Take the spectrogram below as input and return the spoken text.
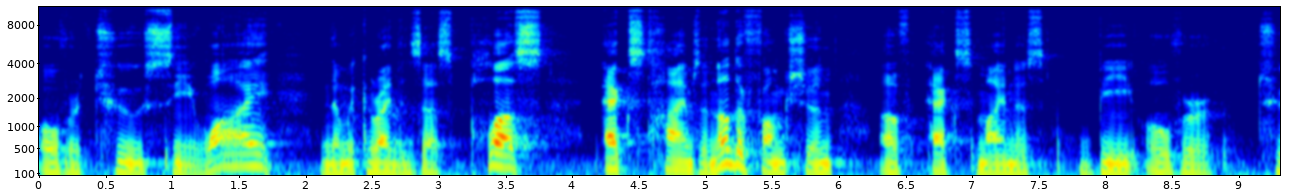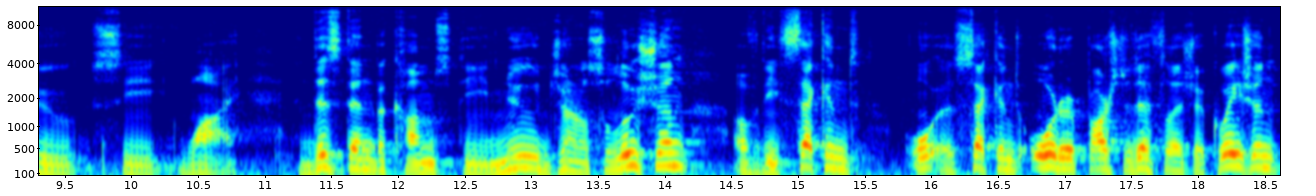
over 2cy. And then we can write this as plus x times another function of x minus b over 2cy. And this then becomes the new general solution of the second or, uh, second order partial differential equation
